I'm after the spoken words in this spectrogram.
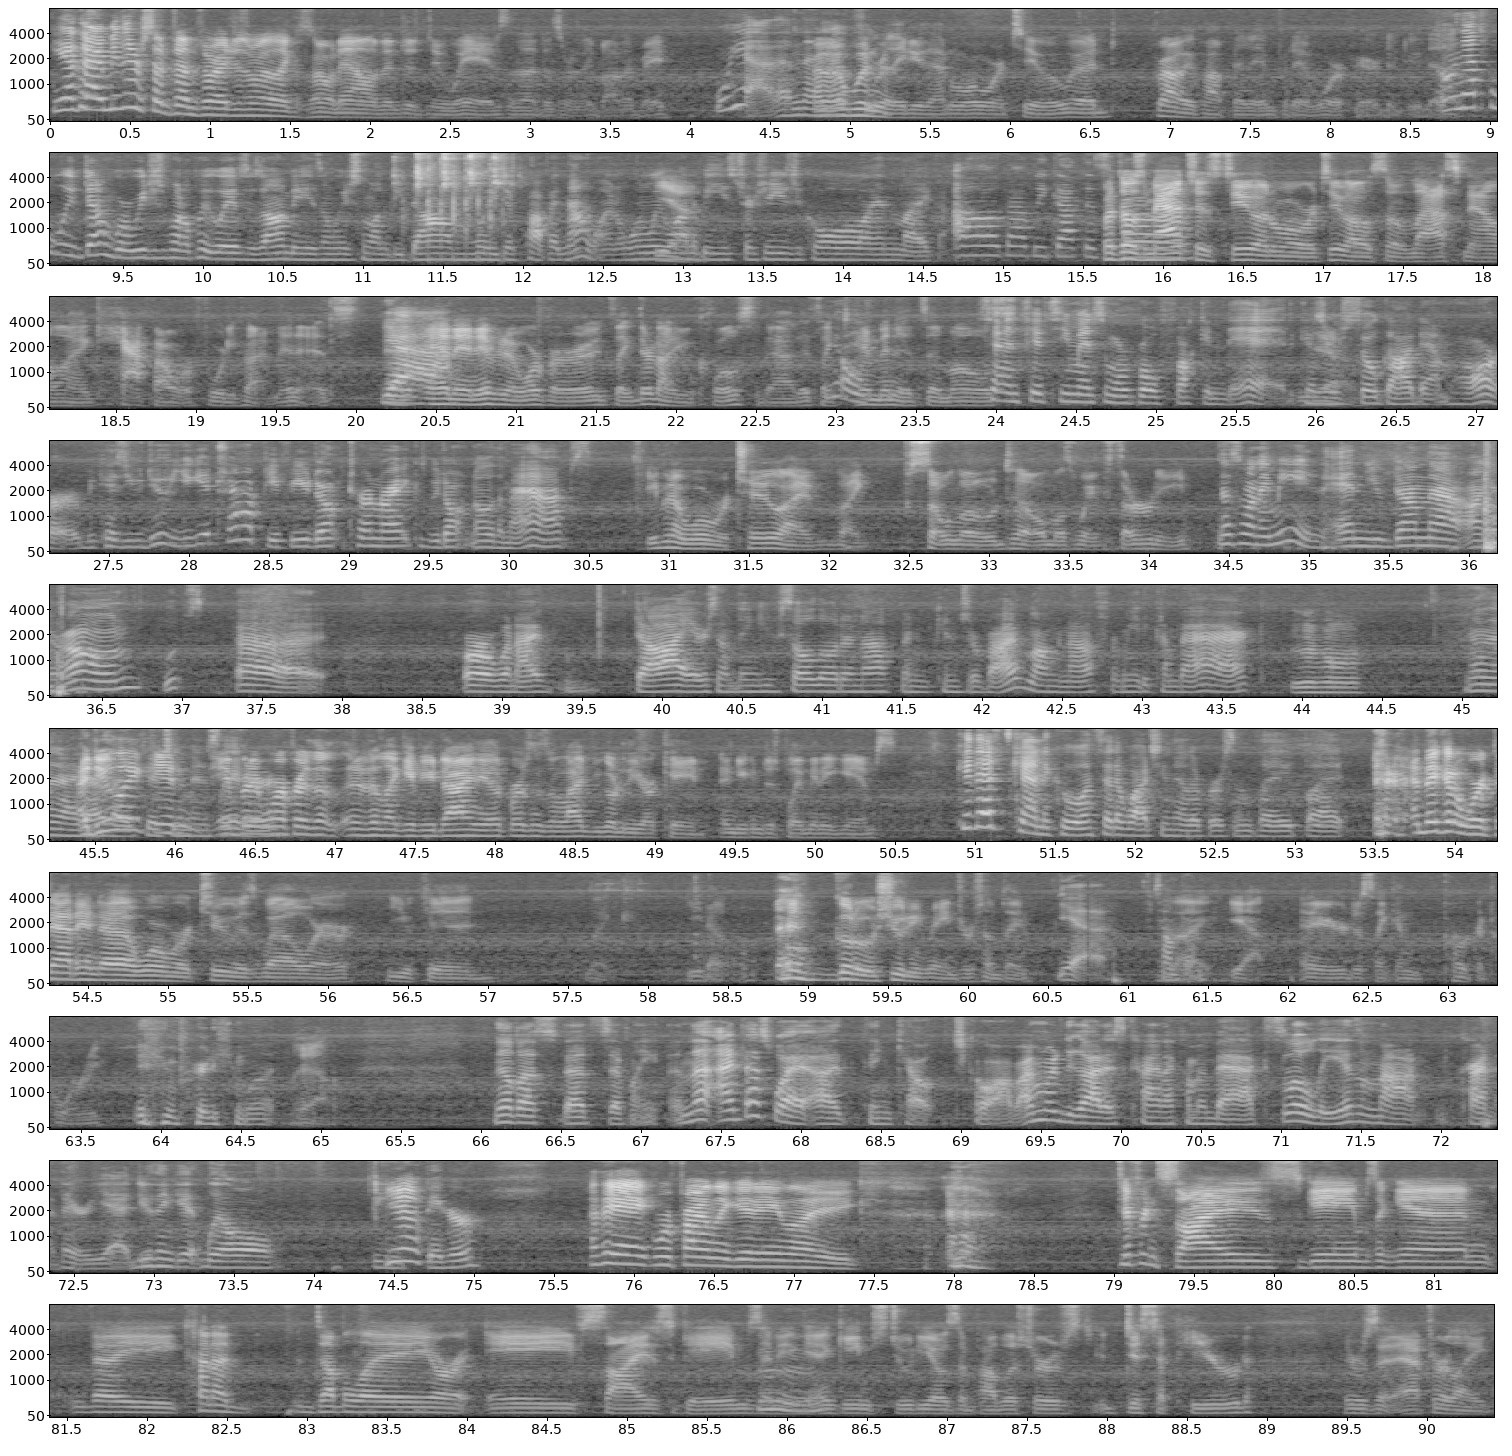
Yeah, there, I mean, there's sometimes where I just want to like zone out and just do waves, and that doesn't really bother me. Well, yeah, and then I, I wouldn't really do that in World War II. Would probably pop in Infinite Warfare to do that. I mean, that's what we've done, where we just want to play waves of zombies, and we just want to be dumb. We just pop in that one. When we Yeah. want to be strategical and like, oh god, we got this. but those matches too on World War II also last now like half hour, forty five minutes. And- Yeah. And, in Infinite Warfare, it's like they're not even close to that. It's like No. ten minutes at most. 10, 15 minutes, and we're both fucking dead because Yeah. they're so goddamn hard. Because you do, you get trapped if you don't turn right because we don't know the maps. Even in World War II, I've like soloed to almost wave thirty. That's what I mean. And you've done that on your own. Oops. Uh, or when I die or something, you've soloed enough and can survive long enough for me to come back. Mm-hmm. And then I, I do like 15 in minutes Infinite. Warfare that that, like if you die and the other person's alive, you go to the arcade and you can just play mini games. Okay, that's kind of cool instead of watching the other person play. But and they could have worked that into World War II as well, where you could, like, you know, go to a shooting range or something. yeah, something Like, yeah, and you're just like in purgatory. pretty much. Yeah. No, that's that's definitely, and that I, that's why I think couch co-op. I'm really glad it's kind of coming back slowly. It's not kind of there yet. Do you think it will be Yeah. bigger? I think we're finally getting like different size games again. The kind of double A or A sized games and, Mhm. and game studios and publishers disappeared. There was a, after like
